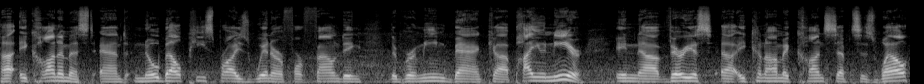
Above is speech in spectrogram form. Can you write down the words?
uh, economist and Nobel Peace Prize winner for founding the Grameen Bank, uh, pioneer in uh, various uh, economic concepts as well.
